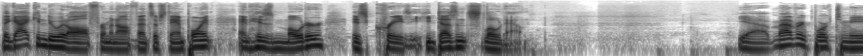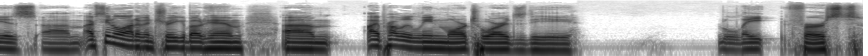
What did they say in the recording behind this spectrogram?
The guy can do it all from an offensive standpoint, and his motor is crazy. He doesn't slow down. Yeah, Mavrik Bourque to me is. Um, I've seen a lot of intrigue about him. Um, I probably lean more towards the late first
